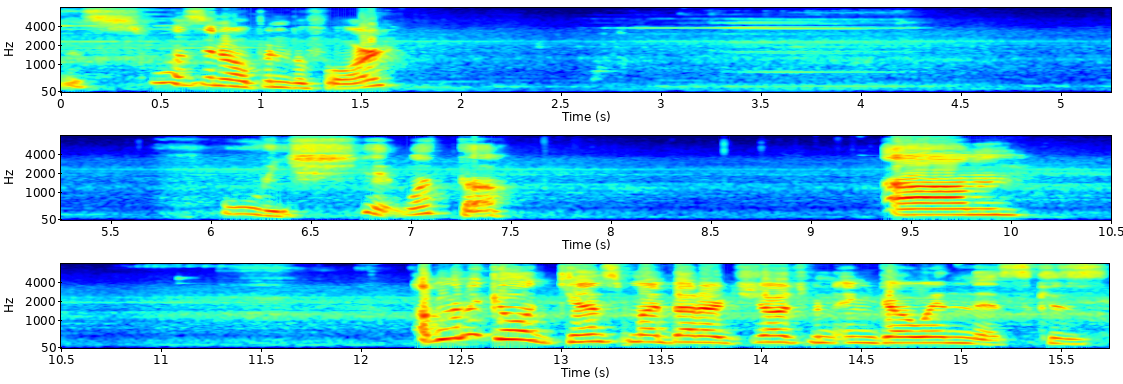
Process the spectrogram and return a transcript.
This wasn't open before. Holy shit, what the... Um, I'm gonna go against my better judgment and go in this, because...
